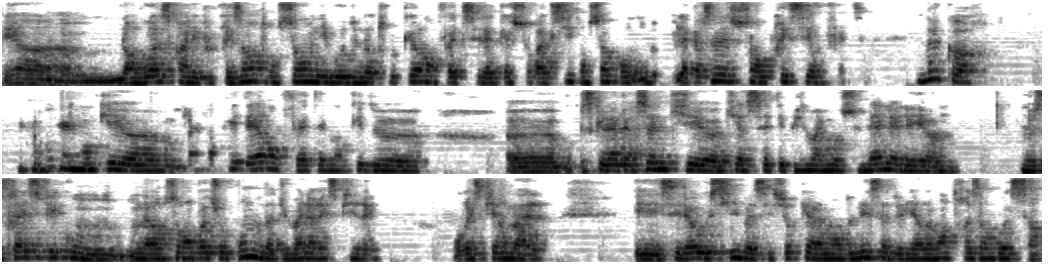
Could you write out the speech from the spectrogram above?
Et l'angoisse, quand elle est plus présente, on sent au niveau de notre cœur, en fait, c'est la cage thoracique, on sent que la personne, elle se sent oppressée, en fait. D'accord. Elle manquait, euh, d'air en fait, elle manquait de euh, parce que la personne qui, qui, a cet épuisement émotionnel, elle est euh, le stress fait qu'on ne se rend pas toujours compte, on a du mal à respirer, on respire mal. Et c'est là aussi, bah, c'est sûr qu'à un moment donné, ça devient vraiment très angoissant.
